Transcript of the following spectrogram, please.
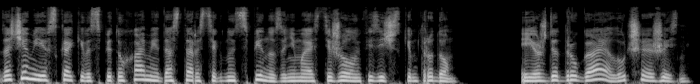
Зачем ей вскакивать с петухами и до старости гнуть спину, занимаясь тяжелым физическим трудом? Ее ждет другая, лучшая жизнь.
